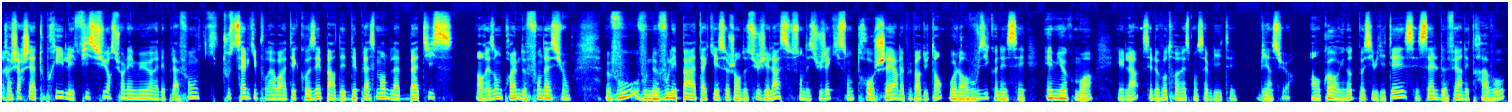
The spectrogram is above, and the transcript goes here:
rechercher à tout prix les fissures sur les murs et les plafonds, toutes celles qui pourraient avoir été causées par des déplacements de la bâtisse en raison de problèmes de fondation. Vous, vous ne voulez pas attaquer ce genre de sujet-là, ce sont des sujets qui sont trop chers la plupart du temps, ou alors vous y connaissez et mieux que moi, et là, c'est de votre responsabilité, bien sûr. Encore une autre possibilité, c'est celle de faire des travaux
